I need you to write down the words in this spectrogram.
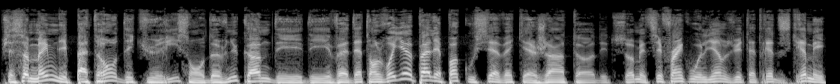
Puis C'est ça, même les patrons d'écurie sont devenus comme des, des vedettes. On le voyait un peu à l'époque aussi avec euh, Jean Todd et tout ça, mais tu sais, Frank Williams, lui, était très discret, mais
